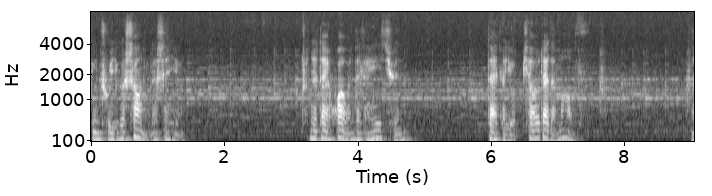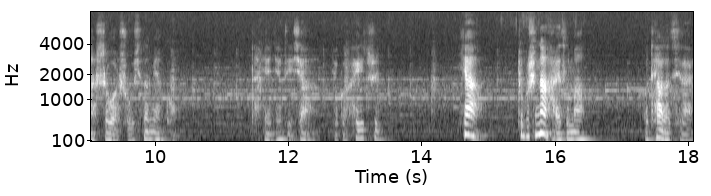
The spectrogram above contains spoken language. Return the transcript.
映出一个少女的身影，穿着带花纹的连衣裙，戴着有飘带的帽子。那是我熟悉的面孔，她眼睛底下有个黑痣。呀，这不是那孩子吗？我跳了起来。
